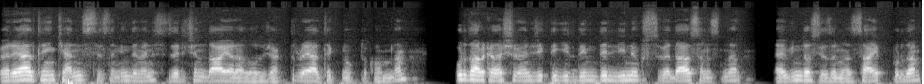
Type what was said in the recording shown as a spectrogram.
Ve Realtek'in kendi sitesinden indirmeniz sizler için daha yararlı olacaktır. Realtek.com'dan. Burada arkadaşlar öncelikle girdiğimde Linux ve daha sonrasında Windows yazılımına sahip burada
